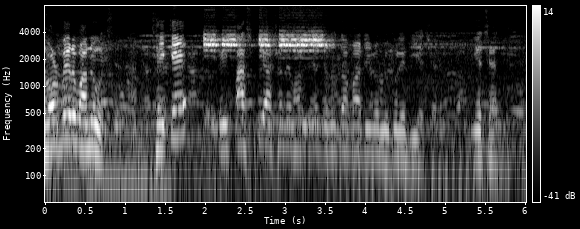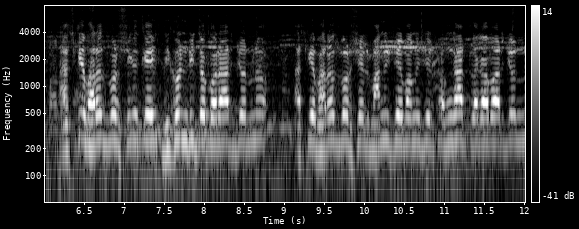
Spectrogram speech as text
ধর্মের মানুষ থেকে এই পাঁচটি আসনে ভারতীয় জনতা পার্টির অনুকূলে দিয়েছেন দিয়েছেন। আজকে ভারতবর্ষকে দ্বিখণ্ডিত করার জন্য, আজকে ভারতবর্ষের মানুষে মানুষের সংঘাত লাগাবার জন্য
